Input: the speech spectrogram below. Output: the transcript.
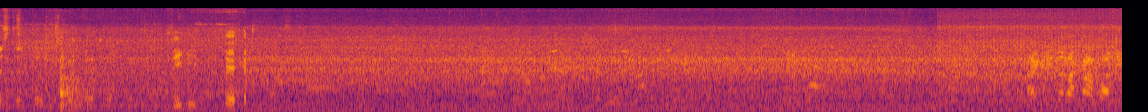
peste tot. Ziggy. Ai grijă la cap, Ali.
